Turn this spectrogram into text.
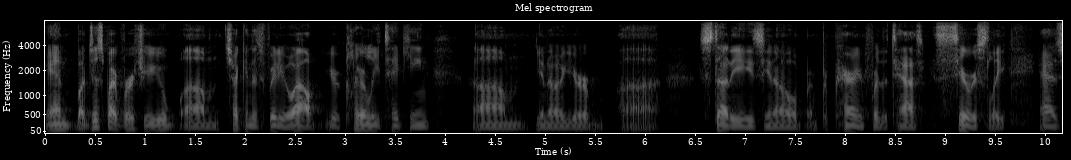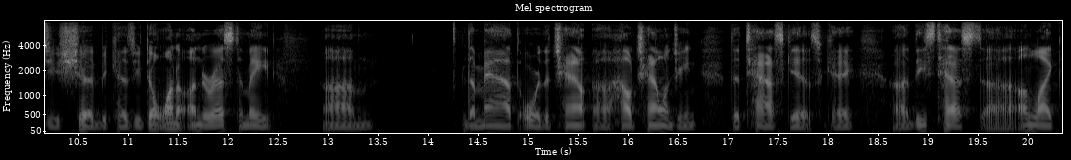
And but just by virtue you um, checking this video out, you're clearly taking, um, you know, your uh, studies, you know, preparing for the TASC seriously as you should, because you don't want to underestimate um, the math or the cha- uh, how challenging the TASC is. Okay, uh, these tests, uh, unlike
